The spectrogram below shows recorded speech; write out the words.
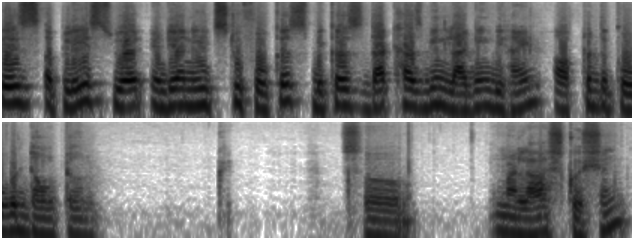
is a place where India needs to focus because that has been lagging behind after the COVID downturn. Okay. So, my last question.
